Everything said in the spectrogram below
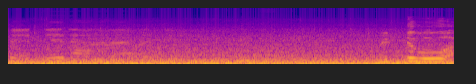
ചേട്ടേതാ വണ്ടി. വിട്ടു പോവാ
